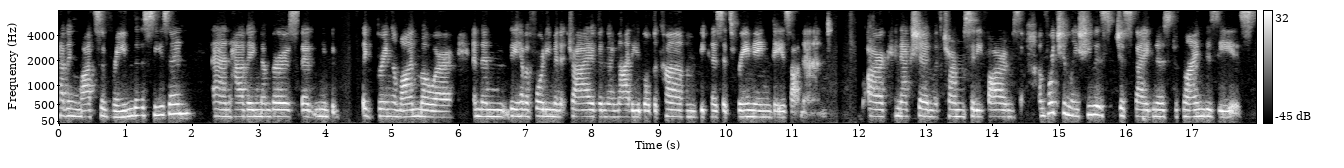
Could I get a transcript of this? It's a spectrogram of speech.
having lots of rain this season and having members that need to like bring a lawnmower and then they have a 40 minute drive and they're not able to come because it's raining days on end our connection with Charm City Farms. Unfortunately, she was just diagnosed with Lyme disease.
